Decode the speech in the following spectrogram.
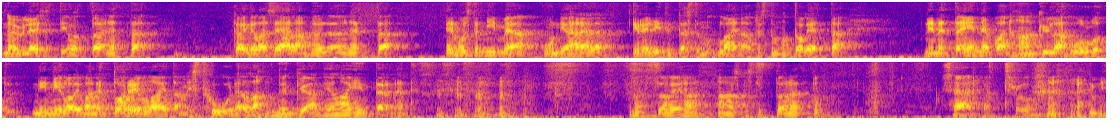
näin yleisesti ottaen, että kaikenlaisen älämölöön, että en muista nimeä kunnia hänelle krediitit tästä lainauksesta, mutta oli, että niin että ennen vanhaan kylähullut, niin niillä oli vain ne torilaita, mistä huudella, mutta nykyään niillä on internet. No se oli ihan hauskasti todettu. Sad but true.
